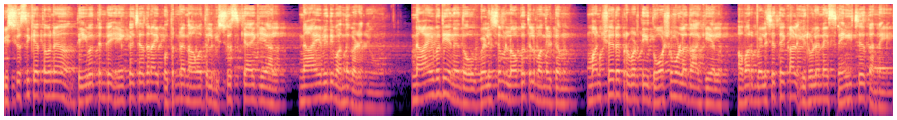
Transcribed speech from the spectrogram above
വിശ്വസിക്കാത്തവന് ദൈവത്തിന്റെ ഏകജാതനായി പുത്രന്റെ നാമത്തിൽ വിശ്വസിക്കായകയാൽ ന്യായവിധി വന്നു കഴിഞ്ഞു ന്യായവിധി എന്നതോ വെളിച്ചം ലോകത്തിൽ വന്നിട്ടും മനുഷ്യരുടെ പ്രവൃത്തി ദോഷമുള്ളതാകിയാൽ അവർ വെളിച്ചത്തെക്കാൾ ഇരുളിനെ സ്നേഹിച്ചത് തന്നെ.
